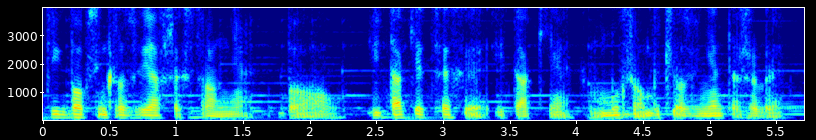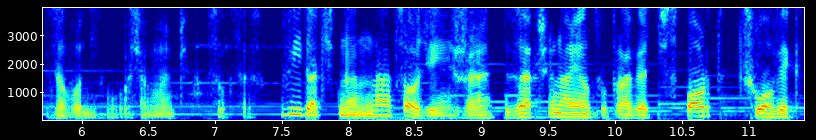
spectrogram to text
kickboxing rozwija wszechstronnie, bo i takie cechy, i takie muszą być rozwinięte, żeby zawodnik mógł osiągnąć sukces. Widać na, na co dzień, że zaczynając uprawiać sport, człowiek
